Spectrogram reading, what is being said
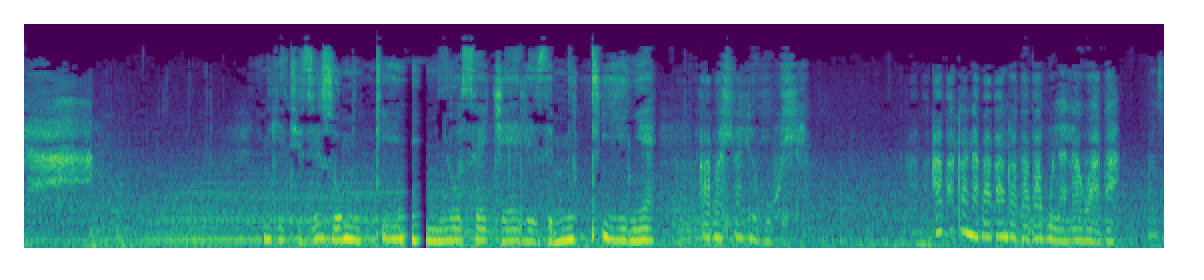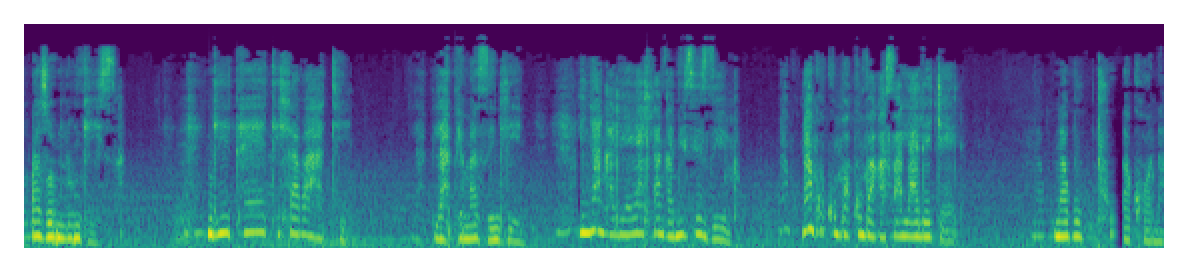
ya ngithi zizomtinye umnyosejele zimtinye abahlale kuhle abantwana babantu abababulala kwaba bazomlungisa ngithethe ihlabathi lapha emazindleni inyanga leya yahlanganisa izinto nangu kumbakumba kasalala ejele nakukuthula khona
